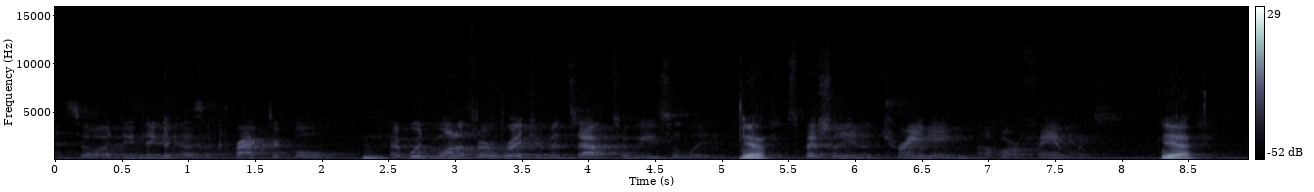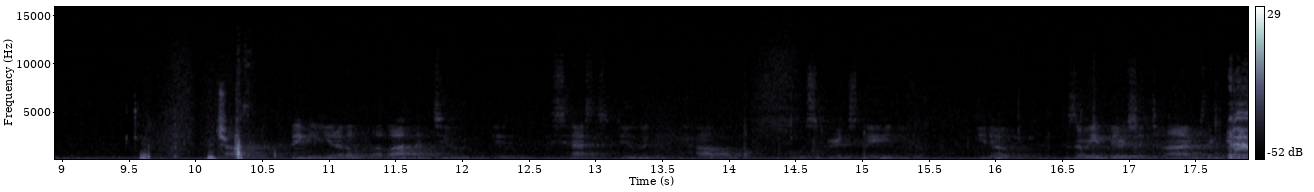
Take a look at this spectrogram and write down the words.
And so I do think it has a practical, I wouldn't want to throw regiments out too easily, yeah, especially in a training of our families. yeah. yeah. Which- I was thinking, you know, a lot of it too, it, this has to do with how the Holy Spirit's leading you. You know, because I mean, there's at times that God,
